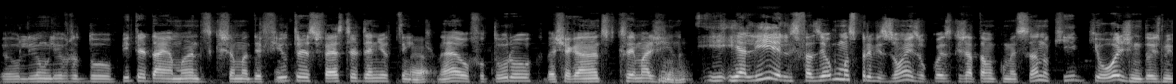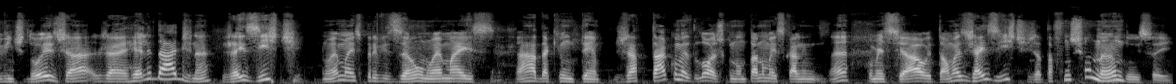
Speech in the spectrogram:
eu li um livro do Peter Diamandis que chama The Futures Faster Than You Think, é. né? O futuro vai chegar antes do que você imagina. Uhum. E, e, ali eles faziam algumas previsões ou coisas que já estavam começando que, que hoje, em 2022, já, já é realidade, né? Já existe. Não é mais previsão, não é mais, ah, daqui um tempo. Já tá, lógico, não tá numa escala né, comercial e tal, mas já existe, já tá funcionando isso aí.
